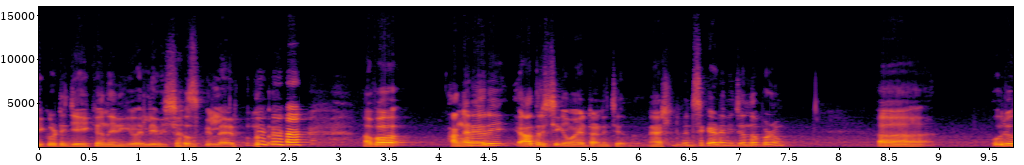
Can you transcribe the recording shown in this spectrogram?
ഈ കുട്ടി ജയിക്കുമെന്ന് എനിക്ക് വലിയ വിശ്വാസമില്ലായിരുന്നു. അപ്പോൾ അങ്ങനെ ഒരു യാദൃശ്ചികമായിട്ടാണ് ചേർന്നത് നാഷണൽ ഡിഫൻസ് അക്കാഡമി ചെന്നപ്പോഴും ഒരു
